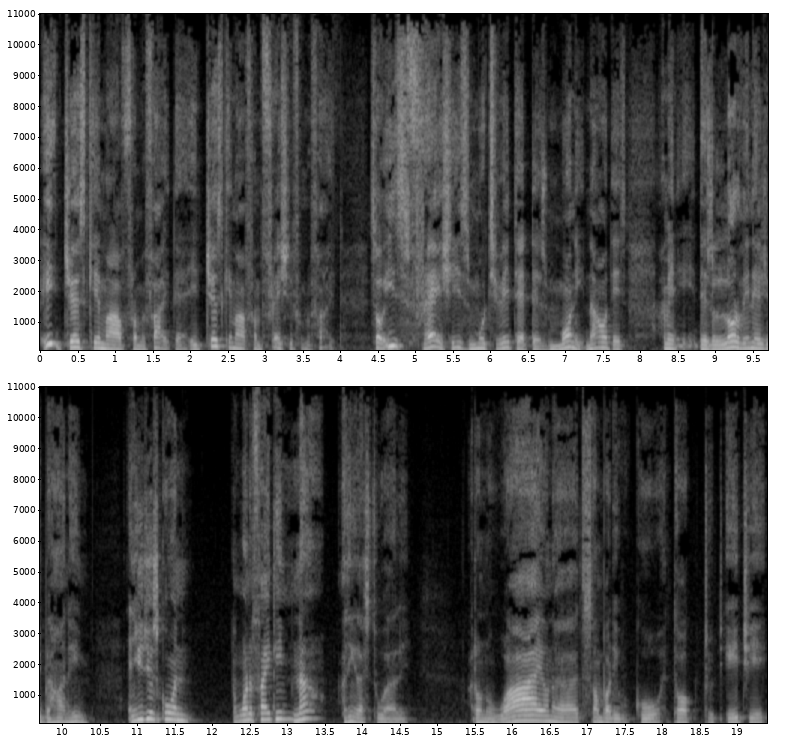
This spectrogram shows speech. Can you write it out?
he just came out from a fight there. He just came out from freshly from a fight. So he's fresh, he's motivated, there's money. Nowadays, I mean, there's a lot of energy behind him. And you just go and, and want to fight him now? I think that's too early. I don't know why on earth somebody would go and talk to AJ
